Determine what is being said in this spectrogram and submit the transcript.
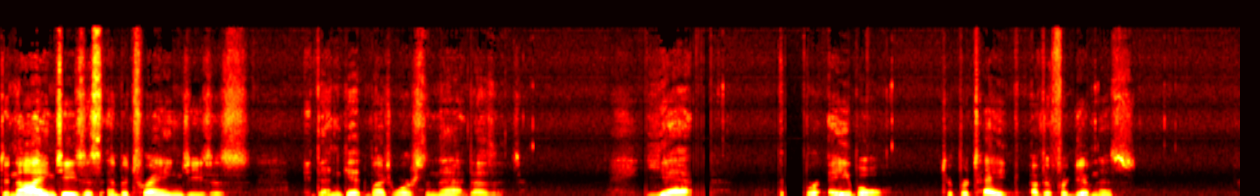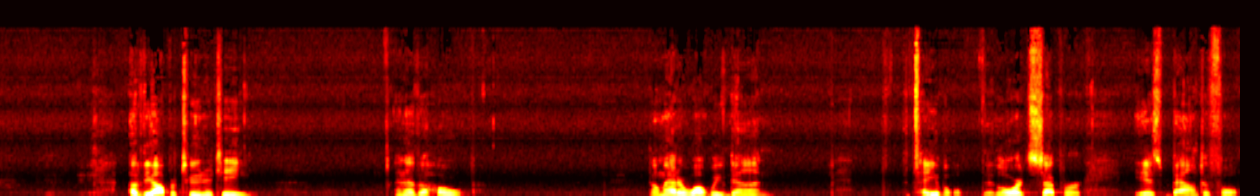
Denying Jesus and betraying Jesus. It doesn't get much worse than that, does it? Yet, we're able to partake of the forgiveness, of the opportunity, and of the hope. No matter what we've done, the table, the Lord's Supper, is bountiful.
